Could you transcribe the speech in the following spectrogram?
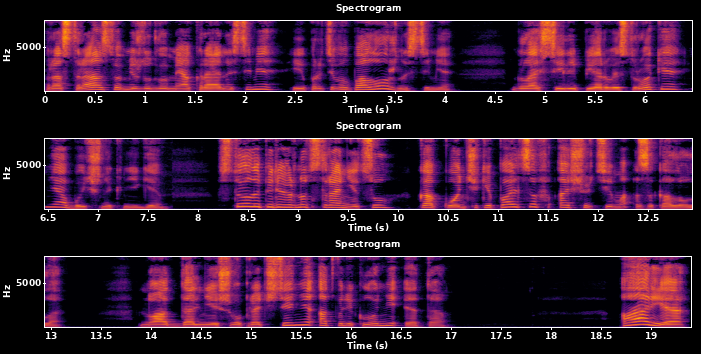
пространство между двумя крайностями и противоположностями, гласили первые строки необычной книги. Стоило перевернуть страницу, как кончики пальцев ощутимо закололо. Но от дальнейшего прочтения отвлекло не это. «Ария!»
